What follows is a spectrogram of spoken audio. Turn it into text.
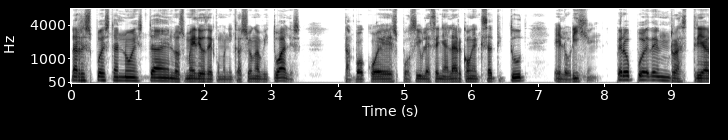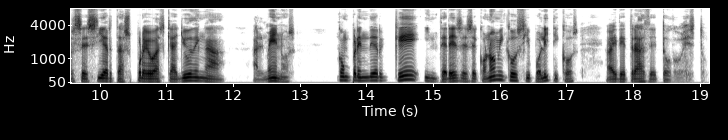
La respuesta no está en los medios de comunicación habituales. Tampoco es posible señalar con exactitud el origen, pero pueden rastrearse ciertas pruebas que ayuden a, al menos, comprender qué intereses económicos y políticos hay detrás de todo esto.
